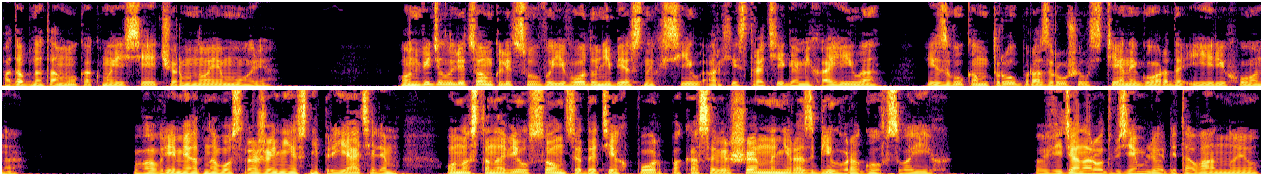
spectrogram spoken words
подобно тому, как Моисей Черное море. Он видел лицом к лицу воеводу небесных сил архистратига Михаила и звуком труб разрушил стены города Иерихона — во время одного сражения с неприятелем он остановил солнце до тех пор, пока совершенно не разбил врагов своих. Введя народ в землю обетованную,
